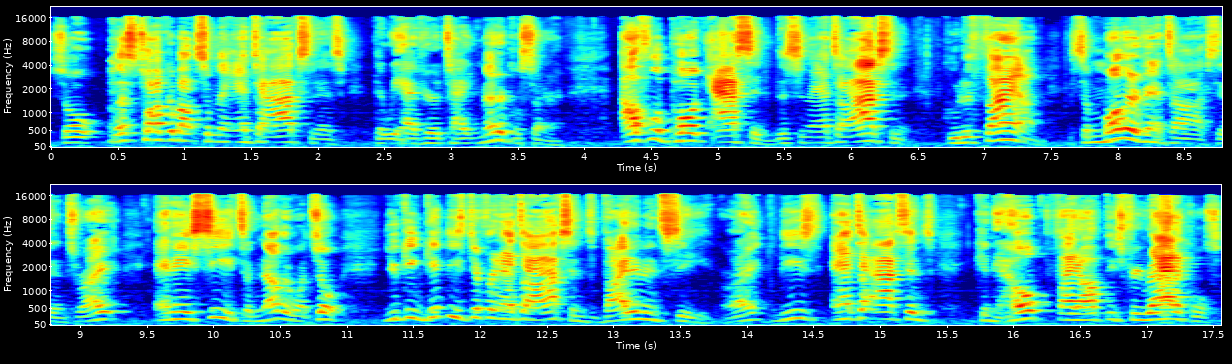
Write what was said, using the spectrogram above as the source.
So let's talk about some of the antioxidants that we have here at Titan Medical Center. Alpha lipoic acid, this is an antioxidant. Glutathione, it's a mother of antioxidants, right? NAC, it's another one. So you can get these different antioxidants, vitamin C, right? These antioxidants can help fight off these free radicals.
